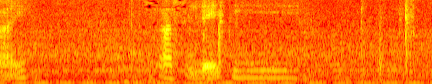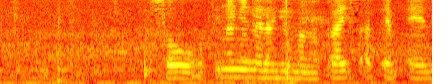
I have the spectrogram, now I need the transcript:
kay Sassy Lady. So, tingnan nyo na lang yung mga price at ML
